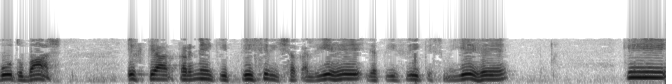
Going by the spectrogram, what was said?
بوت باش اختیار کرنے کی تیسری شکل یہ ہے، یا تیسری قسم یہ ہے کہ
